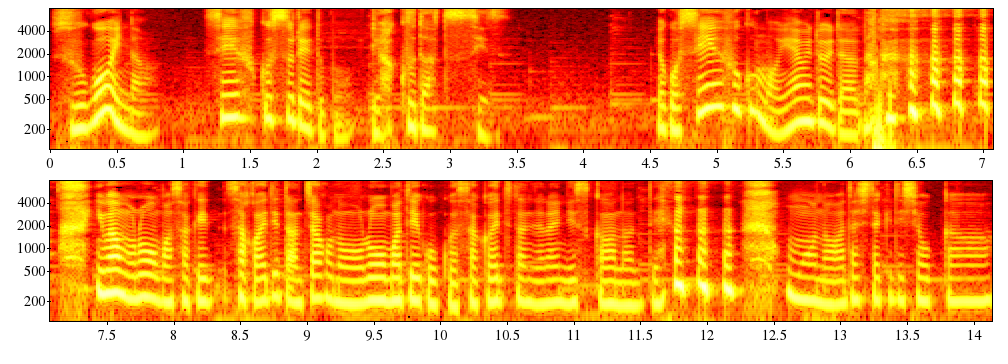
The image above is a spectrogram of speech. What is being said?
すごいな。征服すれども略奪せず。いや、これ征服もやめといたら今もローマ栄えてたんちゃう？このローマ帝国が栄えてたんじゃないんですか？なんて 思うのは私だけでしょうか？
